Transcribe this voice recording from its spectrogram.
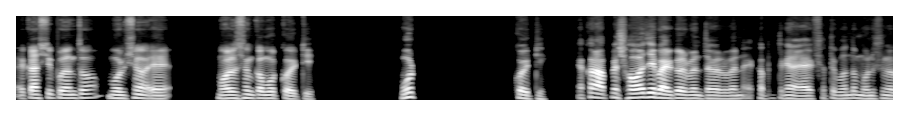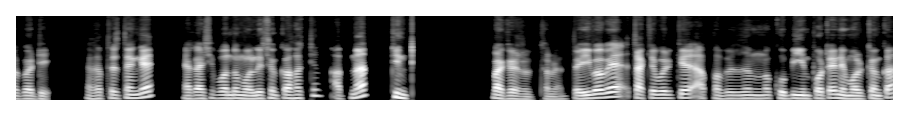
একাশি পর্যন্ত মৌলিক মৌলের সংখ্যা মোট কয়টি? মোট কয়টি? এখন আপনি সহজেই বাইর করে ফেলতে পারবেন। একাত্তর থেকে একসাথে পর্যন্ত মৌলিক সংখ্যা কয়টি? একাত্তর থেকে একাশি পর্যন্ত মৌলিক সংখ্যা হচ্ছে আপনার তিনটি। বাইর করে ফেলতে পারবেন তো এইভাবে চাকরি পরীক্ষা আপনাদের জন্য খুবই ইম্পর্টেন্ট এই মৌলিক সংখ্যা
